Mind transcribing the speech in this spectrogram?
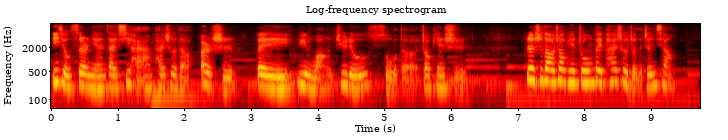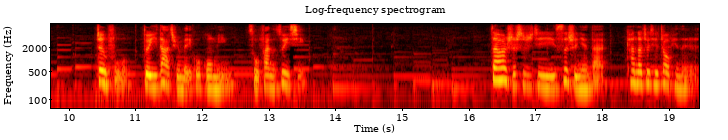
1942年在西海岸拍摄的二十被运往拘留所的照片时，认识到照片中被拍摄者的真相：政府对一大群美国公民所犯的罪行。在二十世纪四十年代看到这些照片的人，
